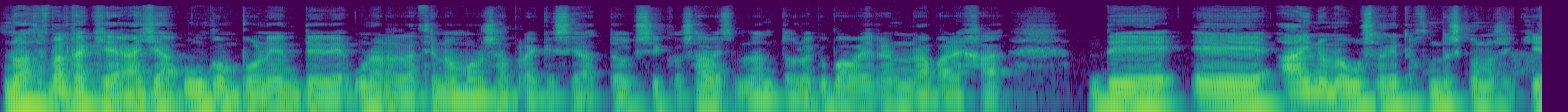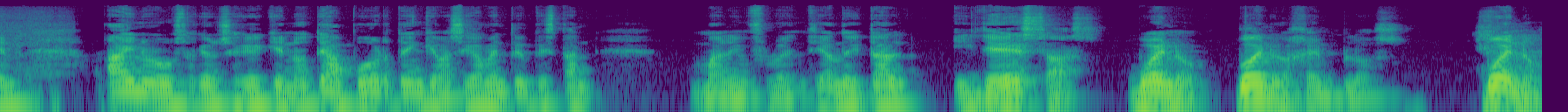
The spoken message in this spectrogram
No hace falta que haya un componente de una relación amorosa para que sea tóxico, ¿sabes? En todo lo que pueda haber en una pareja de, eh, ay, no me gusta que te juntes con no sé quién, ay, no me gusta que no sé qué, que no te aporten, que básicamente te están mal influenciando y tal. Y de esas, bueno, buenos ejemplos. Bueno,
